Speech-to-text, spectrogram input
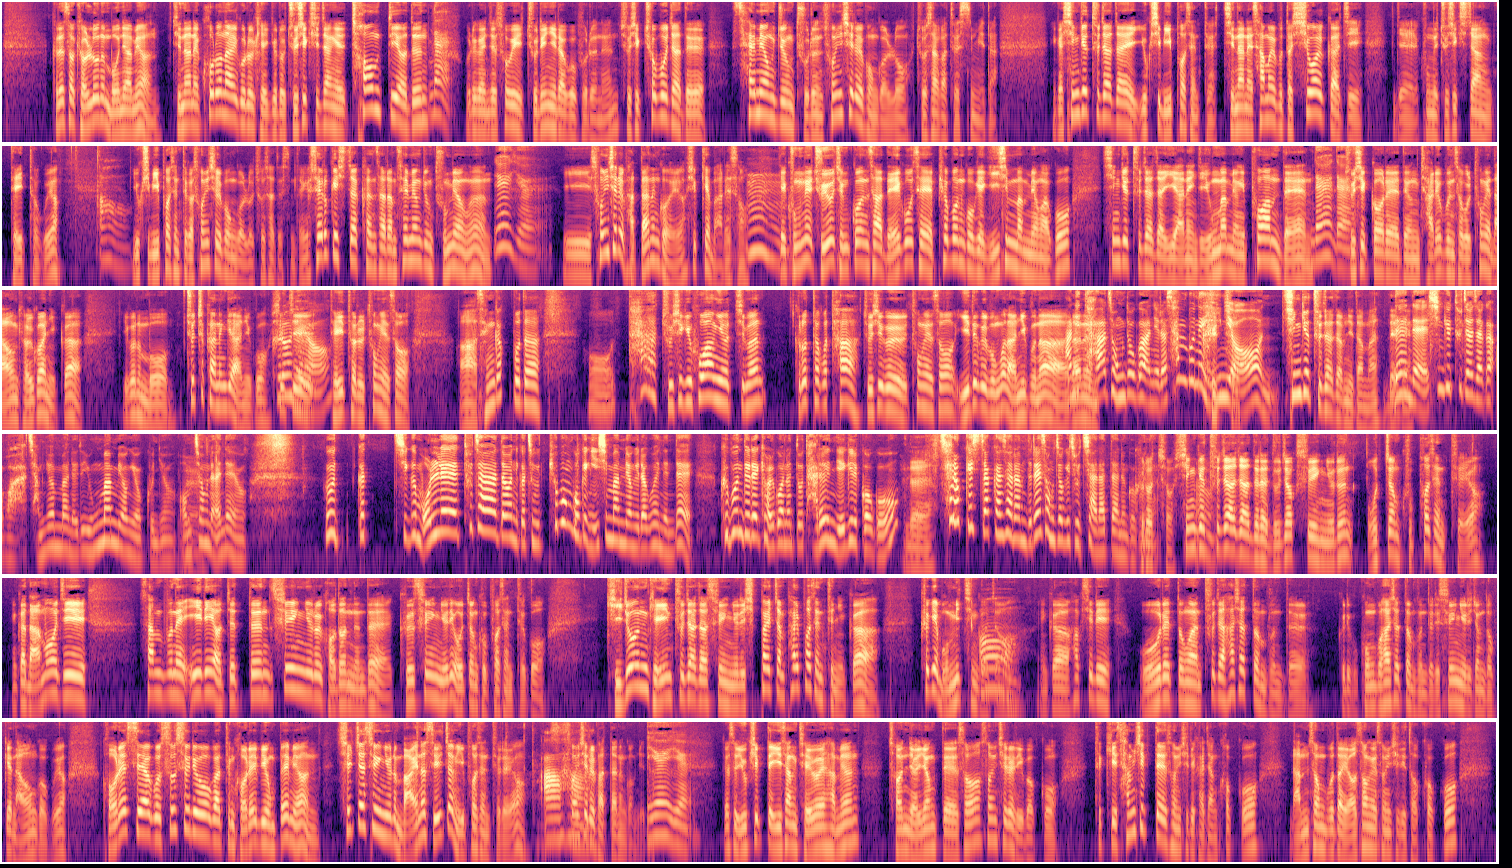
그래서 결론은 뭐냐면 지난해 코로나19를 계기로 주식 시장에 처음 뛰어든 네. 우리가 이제 소위 주린이라고 부르는 주식 초보자들 3명 중 둘은 손실을 본 걸로 조사가 됐습니다. 그러니까 신규 투자자의 62% 지난해 3월부터 10월까지 이제 국내 주식 시장 데이터고요. 어. 62%가 손실 본 걸로 조사됐습니다. 그러니까 새롭게 시작한 사람 3명 중 2명은 예, 예. 이 손실을 봤다는 거예요. 쉽게 말해서. 음. 국내 주요 증권사 4곳의 표본 고객 20만 명하고 신규 투자자 이 안에 이제 6만 명이 포함된 네, 네. 주식 거래 등 자료 분석을 통해 나온 결과니까 이거는 뭐 추측하는 게 아니고 실제 그러네요. 데이터를 통해서 아, 생각보다 어, 다 주식이 호황이었지만 그렇다고 다 주식을 통해서 이득을 본 건 아니구나. 아니 다 정도가 아니라 3분의 그렇죠. 2면 신규 투자자입니다만. 네네. 네네. 신규 투자자가 와 작년만 해도 6만 명이었군요. 네. 엄청나네요. 그, 그러니까 지금 원래 투자하던 그러니까 지금 표본 고객 20만 명이라고 했는데 그분들의 결과는 또 다른 얘기일 거고 네. 새롭게 시작한 사람들의 성적이 좋지 않았다는 거군요. 그렇죠. 신규 어. 투자자들의 누적 수익률은 5.9%예요. 그러니까 나머지 3분의 1이 어쨌든 수익률을 거뒀는데 그 수익률이 5.9%고 기존 개인 투자자 수익률이 18.8%니까 크게 못 미친 거죠. 어. 그러니까 확실히 오랫동안 투자하셨던 분들 그리고 공부하셨던 분들이 수익률이 좀 높게 나온 거고요. 거래세하고 수수료 같은 거래 비용 빼면 실제 수익률은 마이너스 1.2%래요. 아하. 손실을 봤다는 겁니다. 예, 예. 그래서 60대 이상 제외하면 전 연령대에서 손실을 입었고 특히 30대 손실이 가장 컸고 남성보다 여성의 손실이 더 컸고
